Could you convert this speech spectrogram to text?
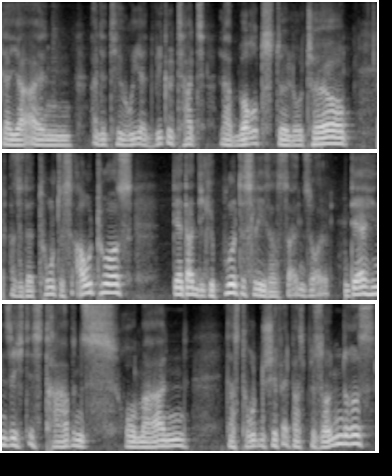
der ja ein, eine Theorie entwickelt hat, La mort de l'auteur, also der Tod des Autors, der dann die Geburt des Lesers sein soll. In der Hinsicht ist Travens Roman Das Totenschiff etwas Besonderes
